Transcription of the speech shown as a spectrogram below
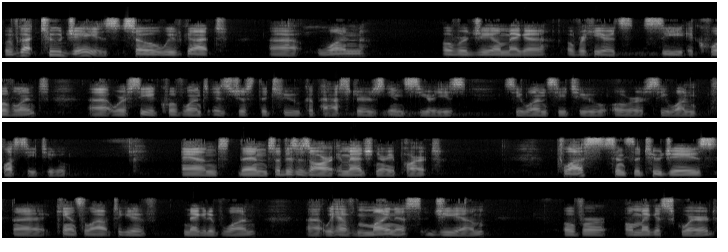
We've got two j's, so we've got uh, 1 over g omega. Over here it's C equivalent, uh, where C equivalent is just the two capacitors in series, C1, C2 over C1 plus C2. And then, so this is our imaginary part. Plus, since the two j's uh, cancel out to give negative 1, uh, we have minus gm over omega squared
